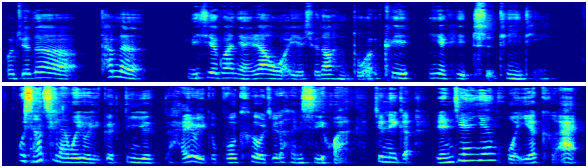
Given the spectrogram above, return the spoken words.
我觉得他们一些观点让我也学到很多，可以你也可以去听一听。我想起来，我有一个订阅，还有一个播客，我觉得很喜欢，就那个人间烟火也可爱，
